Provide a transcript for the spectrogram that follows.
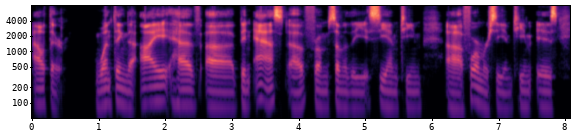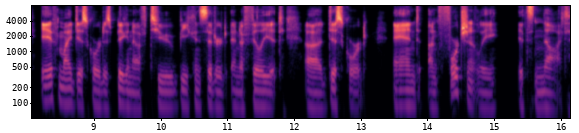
out there one thing that I have uh, been asked of from some of the CM team, uh, former CM team, is if my Discord is big enough to be considered an affiliate uh, Discord. And unfortunately, it's not.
